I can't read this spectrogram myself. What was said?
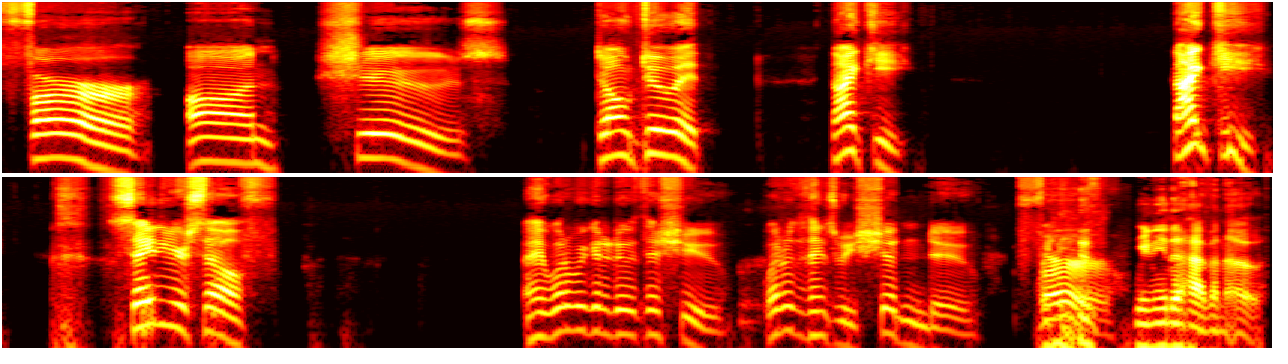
fur on shoes. Don't do it. Nike. Nike. Say to yourself, hey, what are we going to do with this shoe? What are the things we shouldn't do? We need, Fur. we need to have an oath.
